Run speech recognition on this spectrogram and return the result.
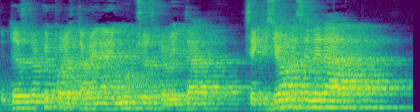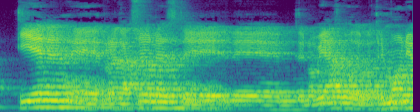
Entonces creo que por eso también hay muchos que ahorita se quisieron acelerar, tienen eh, relaciones de, de, de noviazgo, de matrimonio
